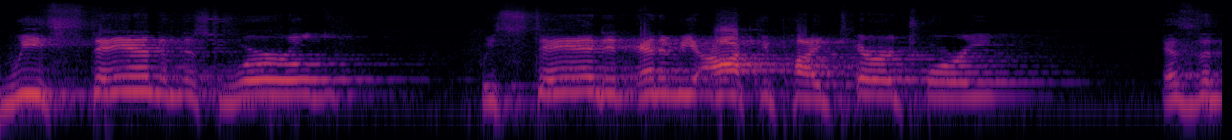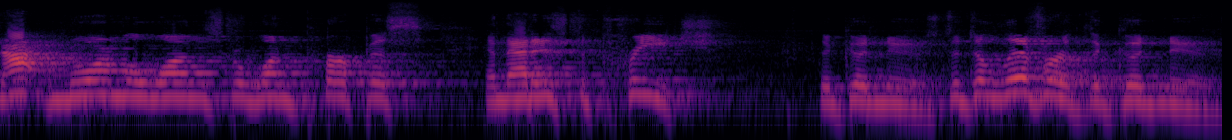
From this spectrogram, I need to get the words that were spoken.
We stand in this world, we stand in enemy occupied territory as the not normal ones for one purpose, and that is to preach the good news, to deliver the good news,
